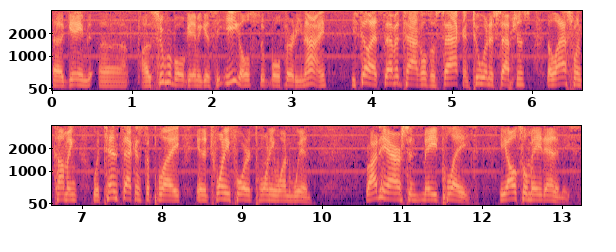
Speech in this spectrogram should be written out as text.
uh, game, uh, a Super Bowl game against the Eagles, Super Bowl 39, he still had seven tackles, a sack, and two interceptions. The last one coming with 10 seconds to play in a 24 to 21 win. Rodney Harrison made plays. He also made enemies.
